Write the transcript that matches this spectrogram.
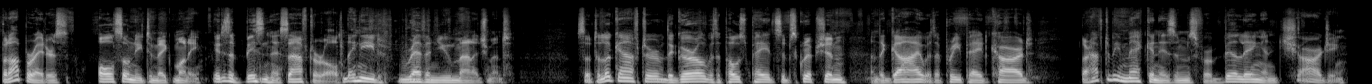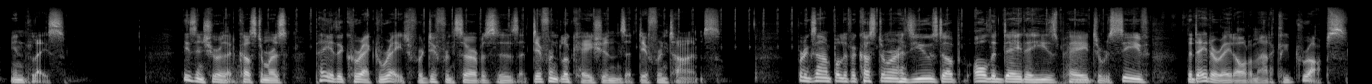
But operators also need to make money. It is a business after all. They need revenue management. So, to look after the girl with a postpaid subscription and the guy with a prepaid card, there have to be mechanisms for billing and charging in place. These ensure that customers pay the correct rate for different services at different locations at different times. For example, if a customer has used up all the data he is paid to receive, the data rate automatically drops.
